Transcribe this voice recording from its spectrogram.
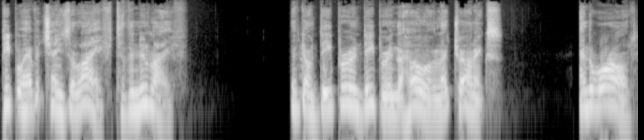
people haven't changed their life to the new life. They've gone deeper and deeper in the hole of electronics and the world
